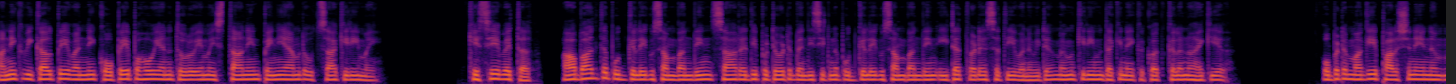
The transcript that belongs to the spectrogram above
අනෙක් විකල්පය වන්නේ කෝපය පහෝ යන තුරු එම ස්ථානයෙන් පෙනියාමට උත්සා කිරීමයි. කෙසේ වෙතත් ආබාධිත පුද්ගලයෙකු සම්බන්ධින් සහ රැදිපුටුවට බැඳී සිටින පුද්ගලයෙකු සම්බන්ධින් ඊටත් වඩා සතිය වන විට මෙම කිරීම දකින එකකොත් කළ නොහැකිය. ඔබට මගේ පර්ශනය නම්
